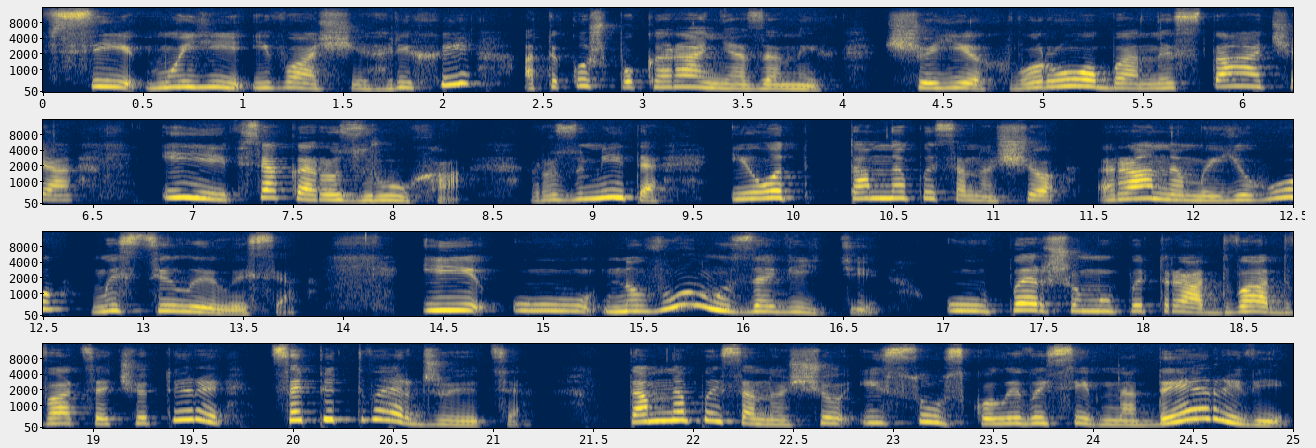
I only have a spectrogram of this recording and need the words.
всі мої і ваші гріхи, а також покарання за них, що є хвороба, нестача і всяка розруха. Розумієте? І от там написано, що ранами Його ми зцілилися. І у Новому Завіті, у 1 Петра 2,24, це підтверджується. Там написано, що Ісус, коли висів на дереві,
